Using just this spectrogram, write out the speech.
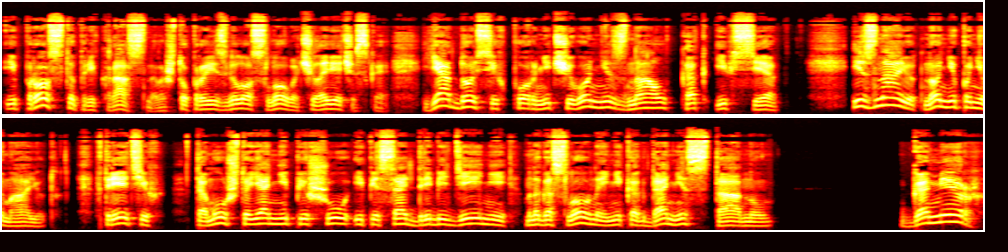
и просто прекрасного, что произвело слово человеческое, я до сих пор ничего не знал, как и все. И знают, но не понимают. В-третьих, тому, что я не пишу и писать дребедений многословной никогда не стану. Гомер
